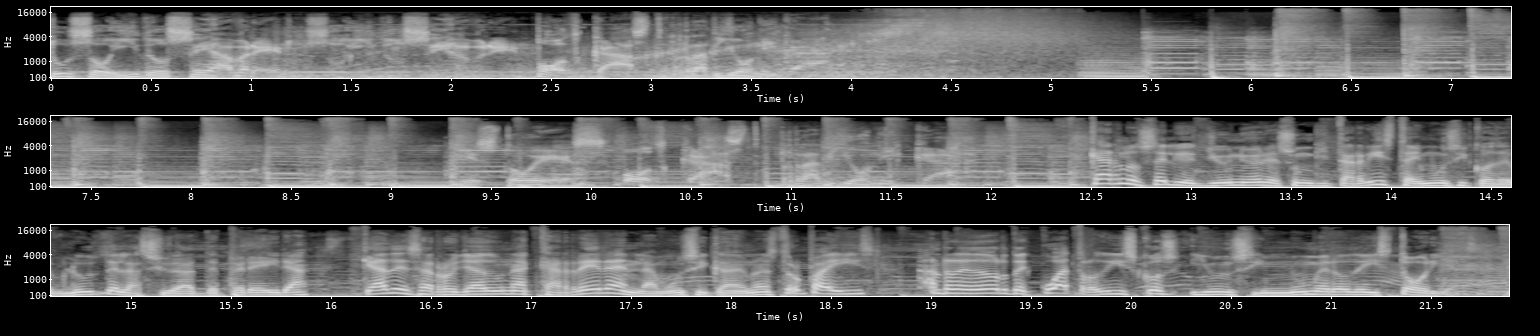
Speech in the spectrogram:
Tus oídos se abren. Tus oídos se abren. Podcast Radiónica. Esto es Podcast Radiónica. Carlos Elliott Jr. es un guitarrista y músico de blues de la ciudad de Pereira que ha desarrollado una carrera en la música de nuestro país, alrededor de cuatro discos y un sinnúmero de historias.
